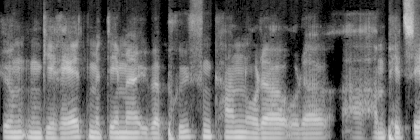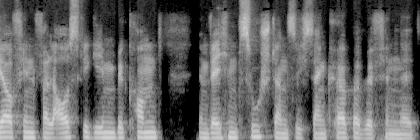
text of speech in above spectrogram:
irgendein Gerät, mit dem er überprüfen kann oder, oder am PC auf jeden Fall ausgegeben bekommt, in welchem Zustand sich sein Körper befindet.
